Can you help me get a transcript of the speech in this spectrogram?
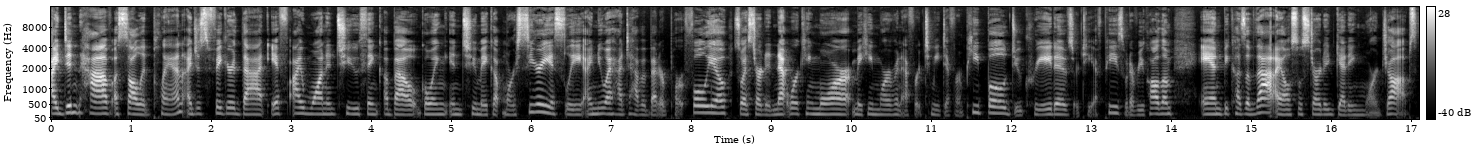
I didn't have a solid plan. I just figured that if I wanted to think about going into makeup more seriously, I knew I had to have a better portfolio. So I started networking more, making more of an effort to meet different people, do creatives or TFPs, whatever you call them. And because of that, I also started getting more jobs.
